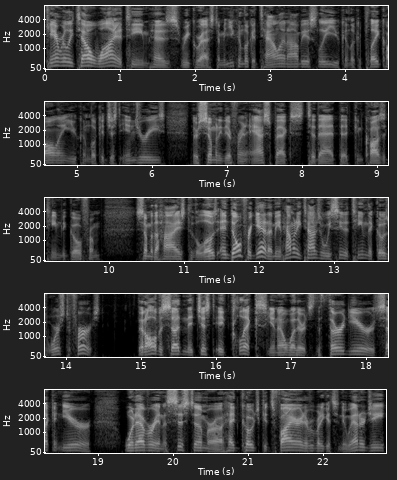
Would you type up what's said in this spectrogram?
can't really tell why a team has regressed. I mean, you can look at talent, obviously. You can look at play calling. You can look at just injuries. There's so many different aspects to that that can cause a team to go from some of the highs to the lows. And don't forget, I mean, how many times have we seen a team that goes worst to first? That all of a sudden it just it clicks you know whether it's the third year or second year or whatever in a system or a head coach gets fired everybody gets a new energy.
